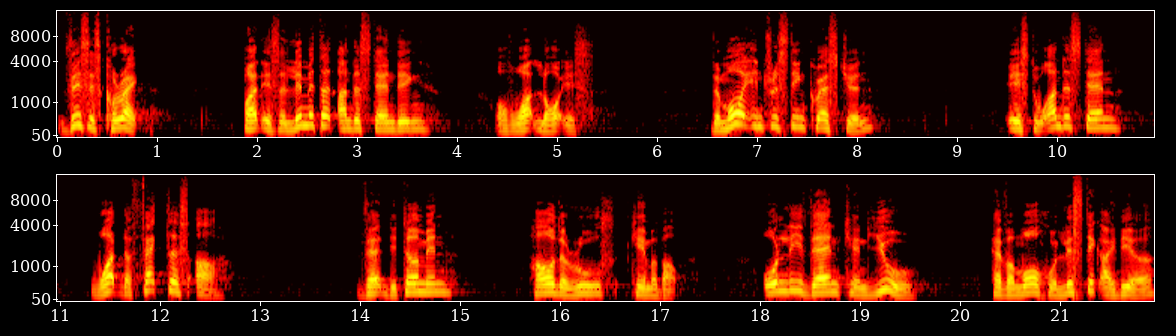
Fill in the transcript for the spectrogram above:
This is correct, but it's a limited understanding of what law is. The more interesting question is to understand what the factors are that determine how the rules came about. Only then can you have a more holistic idea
